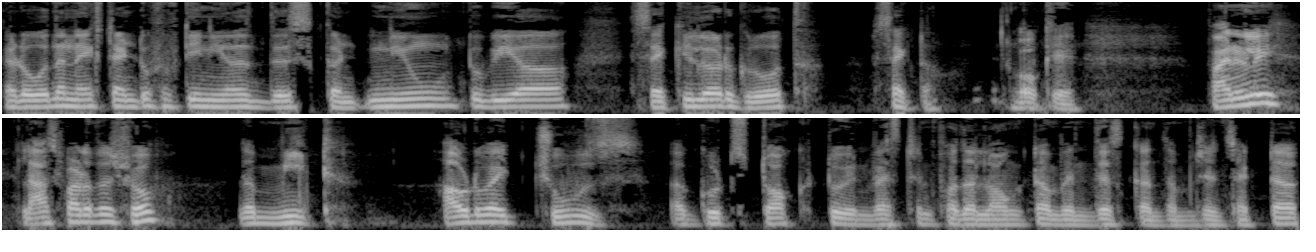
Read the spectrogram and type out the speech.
that over the next 10 to 15 years this continue to be a secular growth sector. Okay. Finally, last part of the show, the meat. How do I choose a good stock to invest in for the long term in this consumption sector?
